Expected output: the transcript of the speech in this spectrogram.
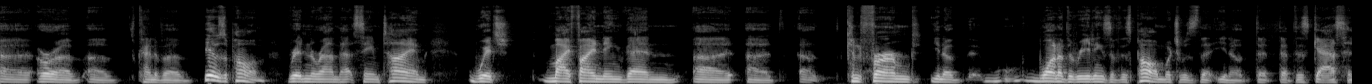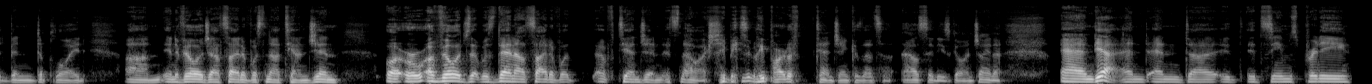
uh, or a, a kind of a yeah, it was a poem written around that same time, which my finding then uh, confirmed, you know, one of the readings of this poem, which was that you know that that this gas had been deployed um, in a village outside of what's now Tianjin, or, or, a village that was then outside of what of Tianjin. It's now actually basically part of Tianjin because that's how cities go in China. And yeah, and and uh, it it seems pretty.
